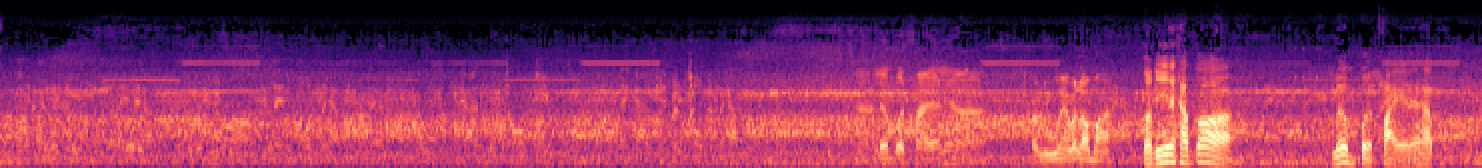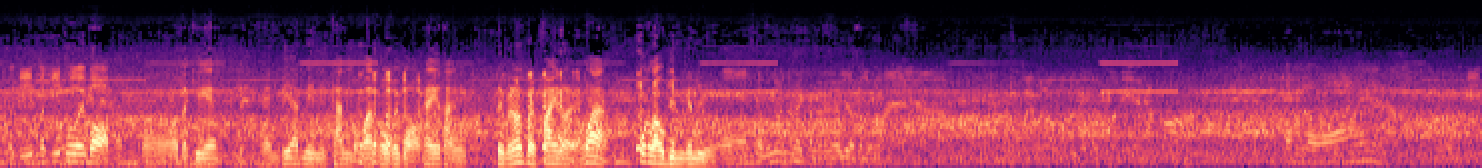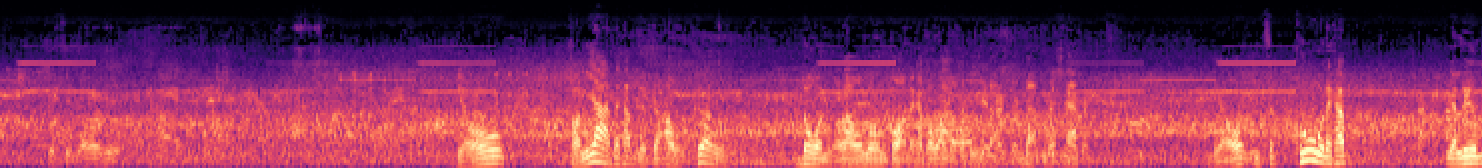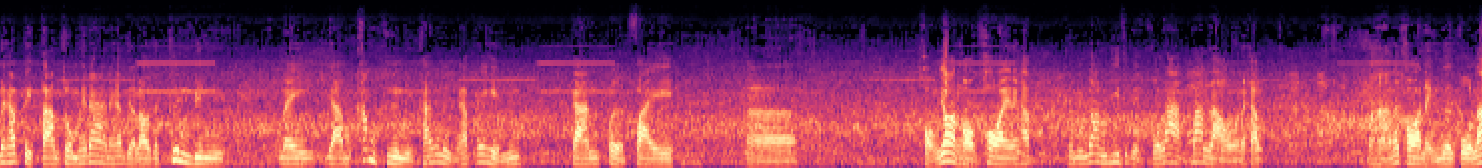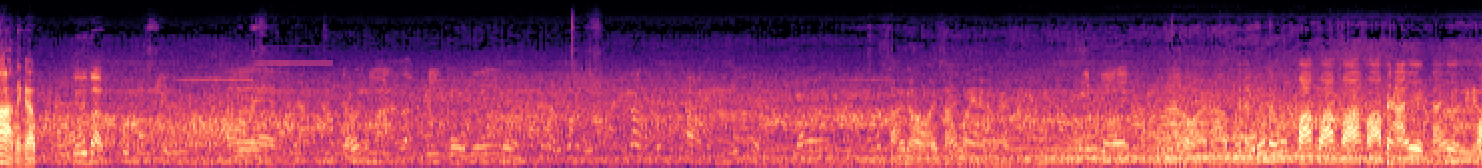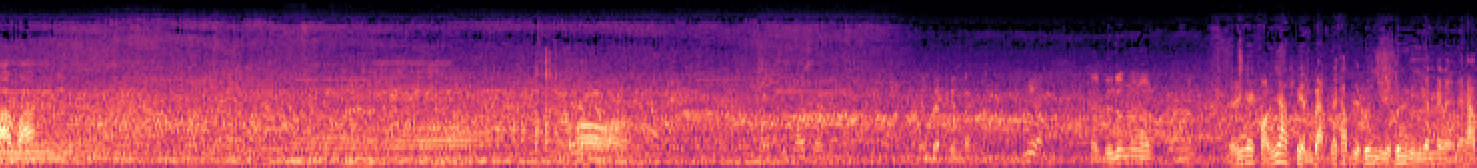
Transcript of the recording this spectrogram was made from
อ่าเริ่มเปิดไฟแล้วเนี่ยเขารู้ไงว่าเรามา ตอนนี้นะครับก็เริ่มเปิดไฟนะครับเมื่อกี้เมื่อกี้โทรไปบอกครับอ๋อตะกี้เห็นพี่แอดมินอีกท่านบอกว่าโทรไปบอกให้ทางเทอร์มินอลเปิดไฟหน่อยเพราะว่าพวกเราบินกันอยู่ อ๋อทำนู่นอะไรกันเลยเรือกันเลยต้องร้อนเจ็ดสิบแล้วพี่ เดี๋ยวขออนุญาตนะครับ เดี๋ยวจะเอาเครื่องโดรนของเราลงก่อนนะครับ เพราะว่าพอดีแบตแบตหมดแล้ว เดี๋ยวอีกสักครู่นะครับ อย่าลืมนะครับติดตามชมให้ได้นะครับ เดี๋ยวเราจะขึ้นบินในยามค่ำคืนอีกครั้งหนึ่งนะครับ ให้เห็นการเปิดไฟเออของยอดหอคอยนะครับเทอร์มินอล21 โคราชบ้านเรานะครับ มหานครแห่งเมืองโคราชนะครับคือแบบเออเดี๋ยวมีมีโกนึงเลยซ้ายหน่อยซ้ายหน่อยนะครับ ยิ้มเลยหน้าอร่อยครับไปทางนู้นทางนู้นขวาขวาขวาขวาไปหาเอกหาเอกขวาขวาอ๋อเป็นแบบเป็นแบบเนี่ยแต่ดูนู่นนู่นนู่นเดี๋ยวยังไงขออนุญาตเปลี่ยนแบตนะครับอย่าเพิ่งอย่าเพิ่งหนีกันไปไหนนะครับ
